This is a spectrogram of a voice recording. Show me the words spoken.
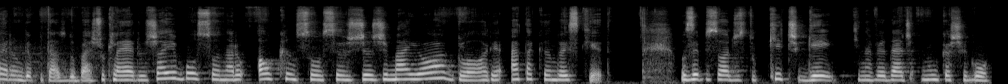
era um deputado do baixo clero, Jair Bolsonaro alcançou seus dias de maior glória atacando a esquerda. Os episódios do kit gay, que na verdade nunca chegou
